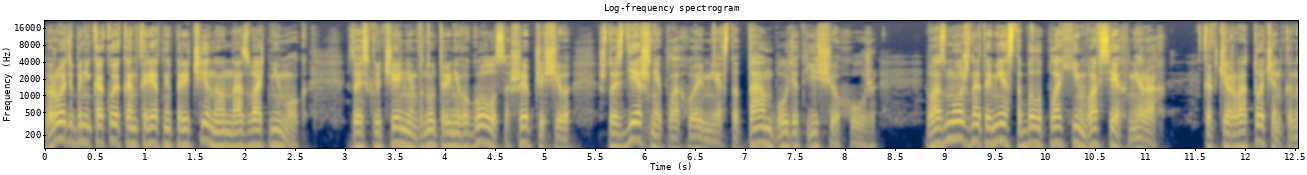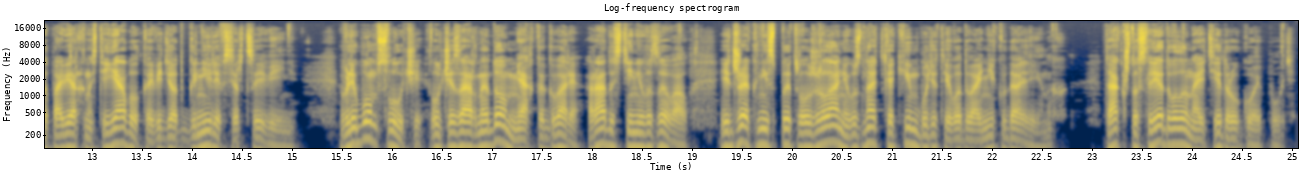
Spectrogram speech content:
Вроде бы никакой конкретной причины он назвать не мог, за исключением внутреннего голоса, шепчущего, что здешнее плохое место, там будет еще хуже. Возможно, это место было плохим во всех мирах – как червоточинка на поверхности яблока ведет гнили в сердцевине. В любом случае, лучезарный дом, мягко говоря, радости не вызывал, и Джек не испытывал желания узнать, каким будет его двойник в долинах. Так что следовало найти другой путь.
